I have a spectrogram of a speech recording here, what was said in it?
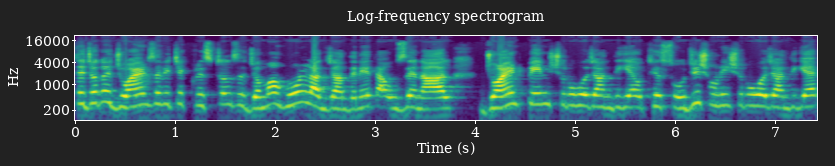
ਤੇ ਜਦੋਂ ਜੁਆਇੰਟਸ ਦੇ ਵਿੱਚ ਕ੍ਰਿਸਟਲਸ ਜਮਾ ਹੋਣ ਲੱਗ ਜਾਂਦੇ ਨੇ ਤਾਂ ਉਸ ਦੇ ਨਾਲ ਜੁਆਇੰਟ ਪੇਨ ਸ਼ੁਰੂ ਹੋ ਜਾਂਦੀ ਹੈ, ਉੱਥੇ ਸੋਜਿਸ਼ ਹੋਣੀ ਸ਼ੁਰੂ ਹੋ ਜਾਂਦੀ ਹੈ।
